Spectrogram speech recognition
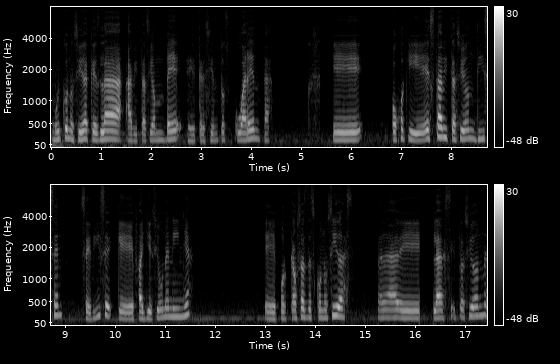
muy conocida que es la habitación B340. Eh, eh, ojo aquí, esta habitación dicen, se dice que falleció una niña por causas desconocidas. la situación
